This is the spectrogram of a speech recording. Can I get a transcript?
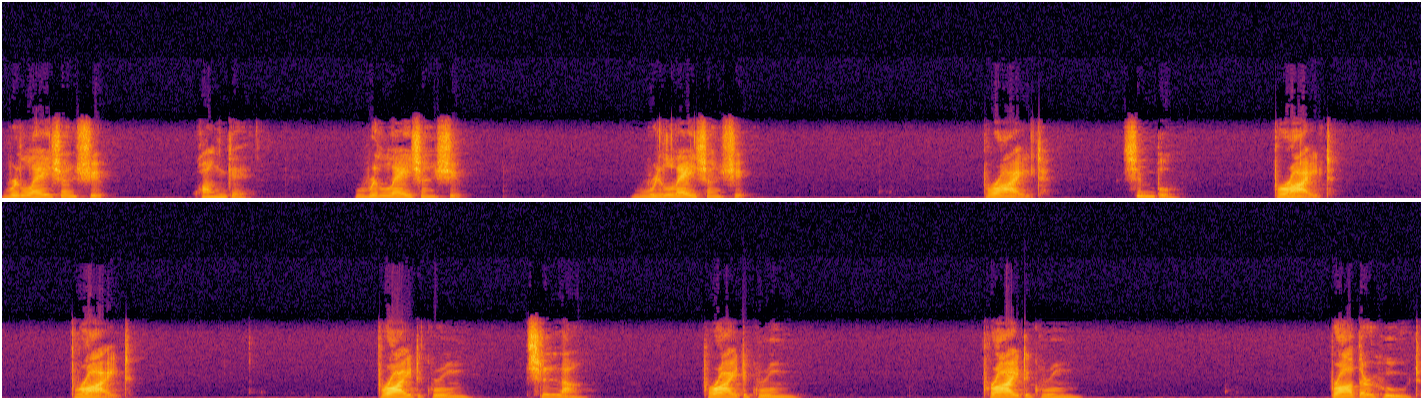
relationship, 관계, relationship, relationship. bride, 신부, bride, bride. bridegroom, 신랑, bridegroom, bridegroom. brotherhood,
